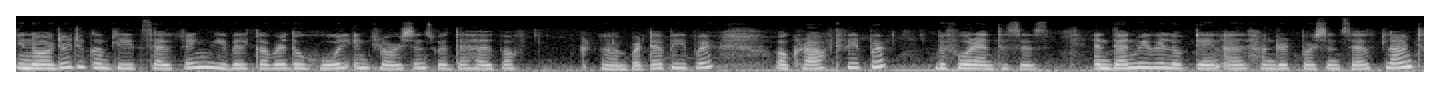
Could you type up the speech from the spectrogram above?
In order to complete selfing, we will cover the whole inflorescence with the help of uh, butter paper or kraft paper before anthesis, and then we will obtain a 100% self plant.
